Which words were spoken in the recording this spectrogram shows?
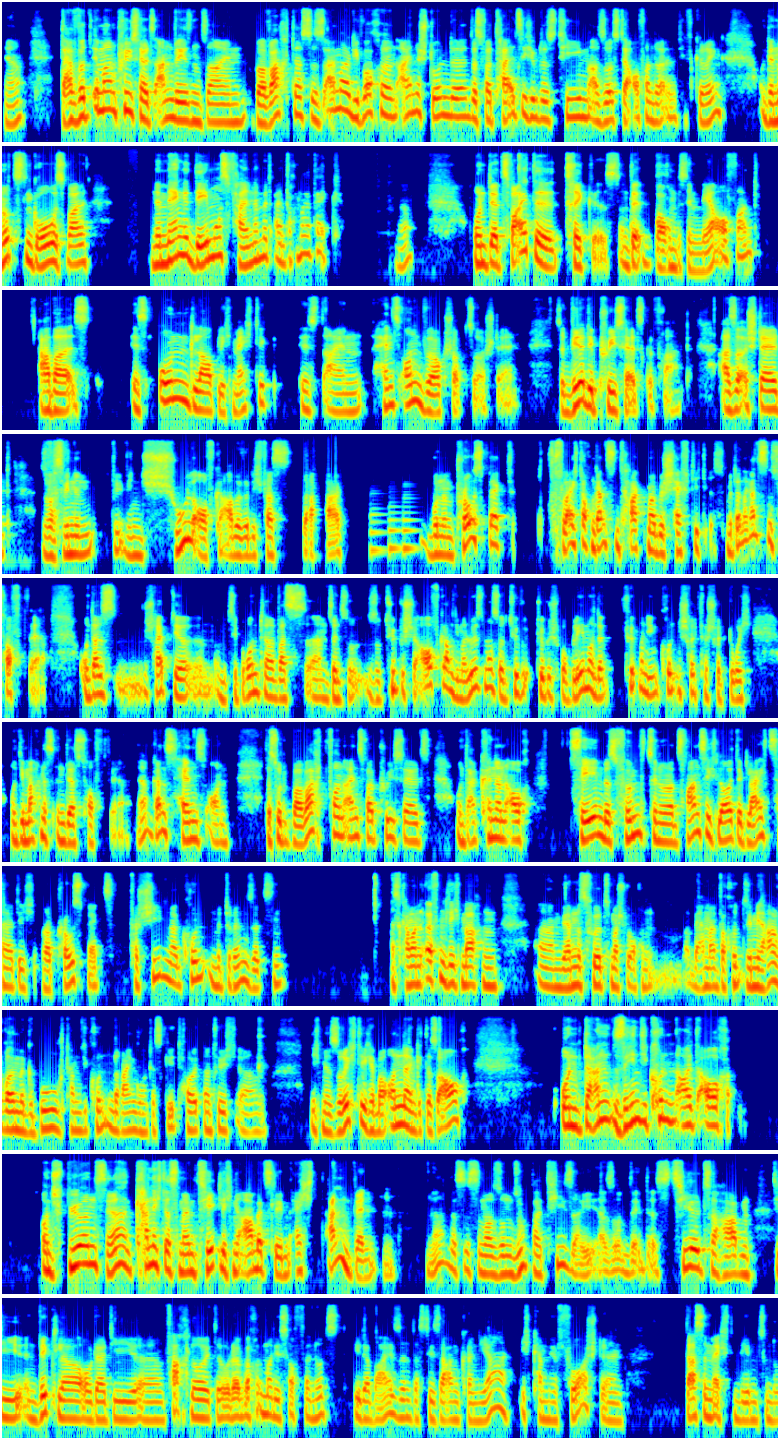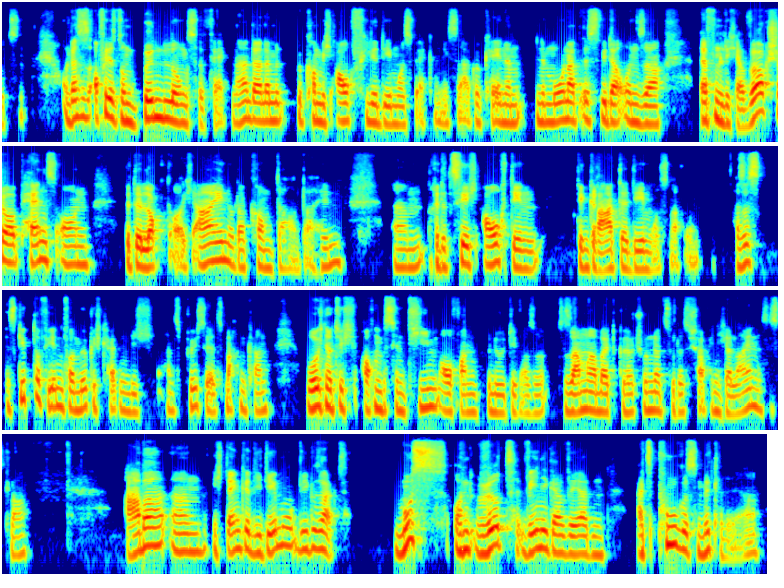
Ja, da wird immer ein Pre-Sales anwesend sein, überwacht das. Das ist einmal die Woche in eine Stunde. Das verteilt sich über das Team, also ist der Aufwand relativ gering und der Nutzen groß, weil eine Menge Demos fallen damit einfach mal weg. Ja? Und der zweite Trick ist, und der braucht ein bisschen mehr Aufwand, aber es ist unglaublich mächtig, ist ein Hands-on-Workshop zu erstellen. Sind wieder die Pre-Sales gefragt. Also erstellt sowas wie, einen, wie eine Schulaufgabe, würde ich fast sagen, wo ein Prospect vielleicht auch einen ganzen Tag mal beschäftigt ist mit einer ganzen Software. Und dann schreibt ihr im Prinzip runter, was ähm, sind so, so, typische Aufgaben, die man lösen muss, oder typische Probleme. Und dann führt man die Kunden Schritt für Schritt durch. Und die machen es in der Software. Ja? Ganz hands-on. Das wird überwacht von ein, zwei Pre-Sales. Und da können dann auch 10 bis 15 oder 20 Leute gleichzeitig oder Prospects verschiedener Kunden mit drin sitzen das kann man öffentlich machen. Ähm, wir haben das früher zum Beispiel auch, in, wir haben einfach Seminarräume gebucht, haben die Kunden reingeholt. Das geht heute natürlich ähm, nicht mehr so richtig, aber online geht das auch. Und dann sehen die Kunden halt auch und spüren es, ja, kann ich das in meinem täglichen Arbeitsleben echt anwenden? Ja, das ist immer so ein super Teaser. Also das Ziel zu haben, die Entwickler oder die äh, Fachleute oder wer auch immer die Software nutzt, die dabei sind, dass die sagen können, ja, ich kann mir vorstellen, das im echten Leben zu nutzen. Und das ist auch wieder so ein Bündelungseffekt. Ne? Da, damit bekomme ich auch viele Demos weg. Wenn ich sage, okay, in einem, in einem Monat ist wieder unser öffentlicher Workshop, hands-on, bitte loggt euch ein oder kommt da und dahin, ähm, reduziere ich auch den, den Grad der Demos nach unten. Also es, es gibt auf jeden Fall Möglichkeiten, die ich als Presales machen kann, wo ich natürlich auch ein bisschen Teamaufwand benötige. Also Zusammenarbeit gehört schon dazu, das schaffe ich nicht allein, das ist klar. Aber ähm, ich denke, die Demo, wie gesagt, muss und wird weniger werden als pures Mittel. Ja.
